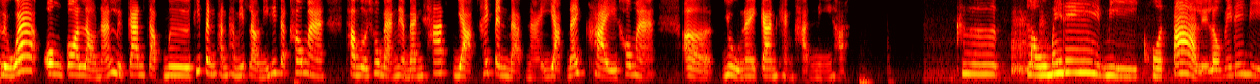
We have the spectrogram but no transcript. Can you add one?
หรือว่าองค์กรเหล่านั้นหรือการจับมือที่เป็นพันธมิตรเหล่านี้ที่จะเข้ามาทำ virtual bank เนี่ยแบงก์ชาติอยากให้เป็นแบบไหน อยากได้ใครเข้ามาอออยู่ในการแข่งขันนี้คะ คือเราไม่ได้มีโคต้าหรือเราไม่ได้มี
